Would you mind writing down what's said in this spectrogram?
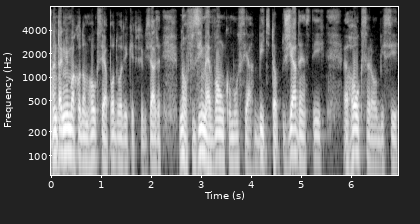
Len tak mimochodom hoaxy a podvody, keď si myslel, že no v zime vonku musia byť to. Žiaden z tých eh, hoaxerov by, si,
